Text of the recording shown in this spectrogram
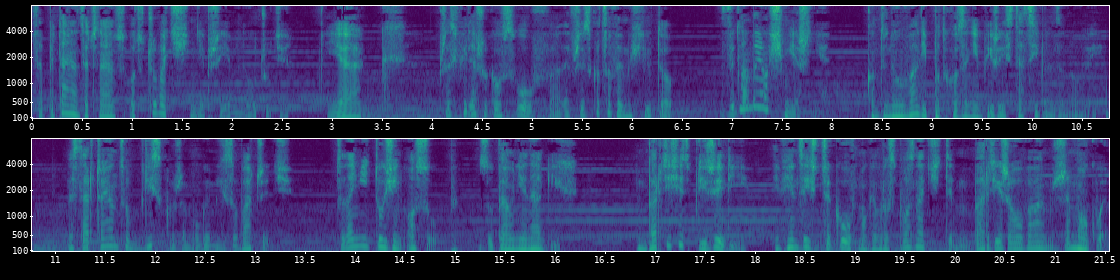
Zapytałem, zaczynając odczuwać nieprzyjemne uczucie. Jak... Przez chwilę szukał słów, ale wszystko co wymyślił to... Wyglądają śmiesznie. Kontynuowali podchodzenie bliżej stacji benzynowej. Wystarczająco blisko, że mogłem ich zobaczyć. Co najmniej tuzin osób, zupełnie nagich. Im bardziej się zbliżyli, im więcej szczegółów mogłem rozpoznać, tym bardziej żałowałem, że mogłem.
